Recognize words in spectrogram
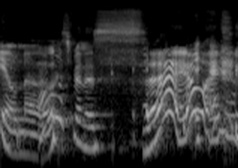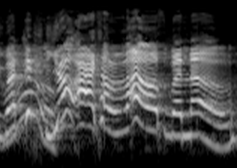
Hell no. I was finna say. I'm like, but whoa. you, you are close, but no.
